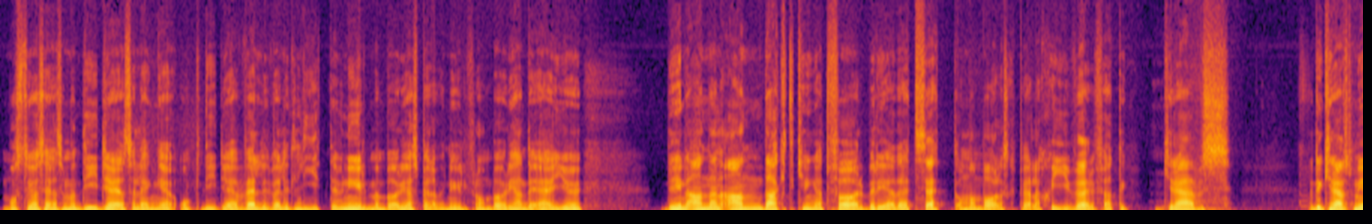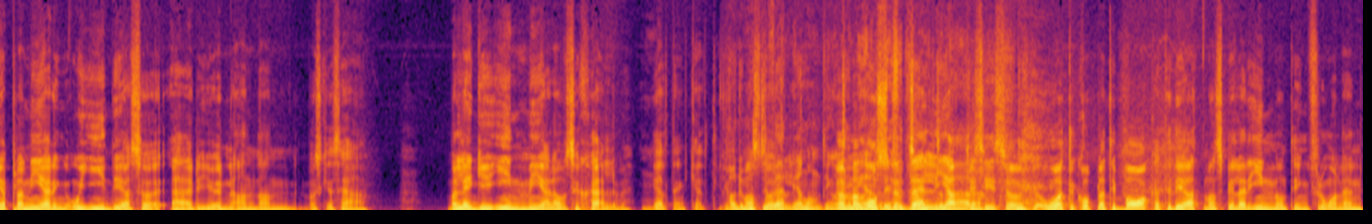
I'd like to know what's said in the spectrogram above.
måste jag säga, som att DJa så länge och DJa väldigt, väldigt lite vinyl, men börja spela vinyl från början. Det är ju det är en annan andakt kring att förbereda ett set om man bara ska spela skivor för att det krävs det krävs mer planering och i det så är det ju en annan, vad ska jag säga, man lägger ju in mer av sig själv Mm. helt enkelt. Ja, du Man måste står- välja någonting att Ja, ta man med, måste välja, precis. Och återkoppla tillbaka till det att man spelar in någonting från en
